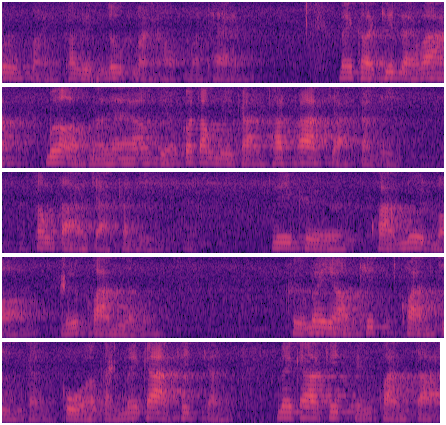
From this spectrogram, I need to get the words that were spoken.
ลูกใหม่ ผลิตลูกใหม่ออกมาแทน ไม่เคยคิดเลยว่าเมื่อออกมาแล้ว เดี๋ยวก็ต้องมีการพัดพากจากกันอีก ต้องตายจากกันอีก นี่คือความมืดบอดหรือความหลง คือไม่ยอมคิดความจริงกัน กลัวกันไม่กล้าคิดกัน ไม่กล้าคิดถึงความตาย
